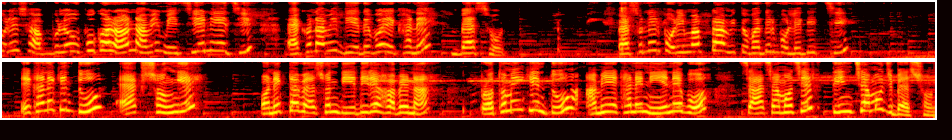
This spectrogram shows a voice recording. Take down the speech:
করে সবগুলো উপকরণ আমি মিশিয়ে নিয়েছি। এখন আমি দিয়ে দেব এখানে বেসন। বেসনের পরিমাপটা আমি তোমাদের বলে দিচ্ছি। এখানে কিন্তু একসঙ্গে অনেকটা বেসন দিয়ে দিলে হবে না। প্রথমেই কিন্তু আমি এখানে নিয়ে নেব চা চামচের তিন চামচ বেসন।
